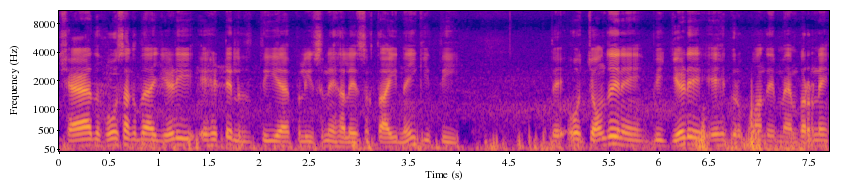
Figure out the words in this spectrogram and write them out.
ਸ਼ਾਇਦ ਹੋ ਸਕਦਾ ਜਿਹੜੀ ਇਹ ਢਿੱਲ ਦਿੱਤੀ ਹੈ, ਪੁਲਿਸ ਨੇ ਹਲੇ ਸਖਤਾਈ ਨਹੀਂ ਕੀਤੀ। ਤੇ ਉਹ ਚਾਹੁੰਦੇ ਨੇ ਵੀ ਜਿਹੜੇ ਇਹ ਗਰੁੱਪਾਂ ਦੇ ਮੈਂਬਰ ਨੇ,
